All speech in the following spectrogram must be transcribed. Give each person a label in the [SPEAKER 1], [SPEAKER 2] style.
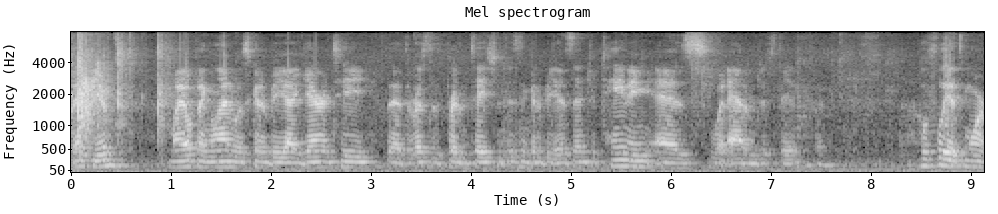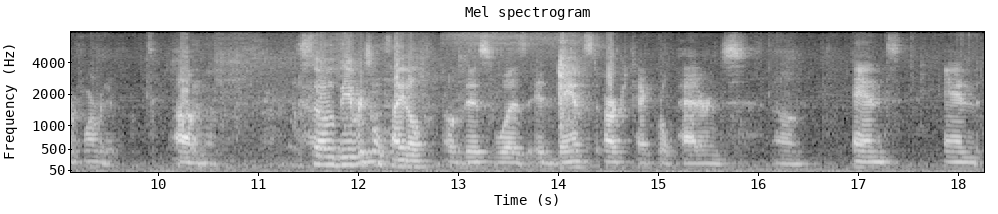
[SPEAKER 1] Thank you. My opening line was going to be, I guarantee that the rest of the presentation isn't going to be as entertaining as what Adam just did, but hopefully it's more informative. Um, so the original title of this was Advanced Architectural Patterns. Um, and and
